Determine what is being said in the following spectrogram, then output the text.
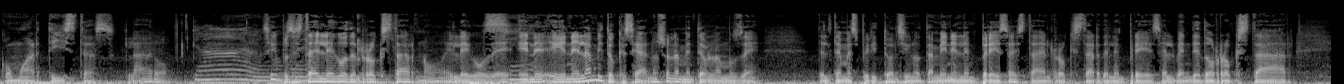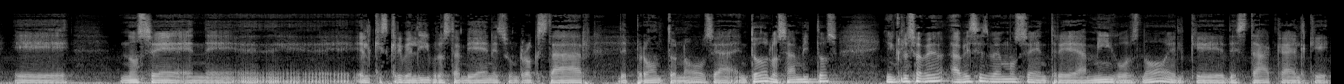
como artistas, claro. Claro. Sí, pues está el ego del rockstar, ¿no? El ego de en, el, en el ámbito que sea, no solamente hablamos de del tema espiritual, sino también en la empresa está el rockstar de la empresa, el vendedor rockstar, eh, no sé, en, eh, eh, el que escribe libros también es un rockstar de pronto, ¿no? O sea, en todos los ámbitos, incluso a, veces vemos entre amigos, ¿no? El que destaca, el que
